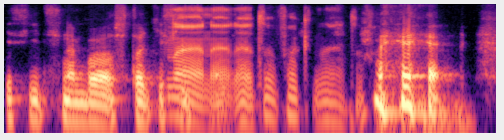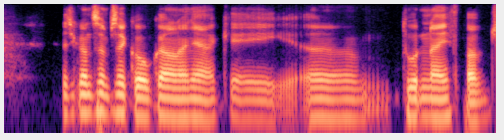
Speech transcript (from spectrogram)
tisíc nebo 100 tisíc. Ne, ne, ne, to fakt ne. To Teď jsem se koukal na nějaký um, turnaj v PUBG,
